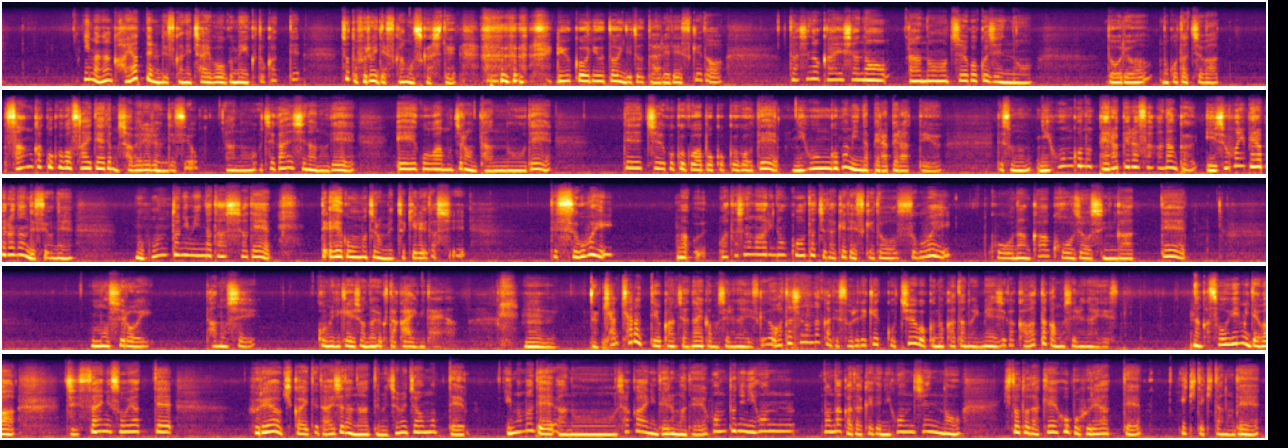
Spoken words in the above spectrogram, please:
今なんか流行ってるんですかねチャイボーグメイクとかって。ちょっと古いですか？もしかして。流行に疎いんでちょっとあれですけど。私の会社のあの中国人の同僚の子たちは3カ国語最低でも喋れるんですよ。あの内返しなので英語はもちろん堪能でで中国語は母国語で日本語もみんなペラペラっていう。でその日本語のペラペラさがなんか異常にペラペラなんですよね。もう本当にみんな達者でで英語ももちろんめっちゃ綺麗だし。ですごいまあ私の周りの子たちだけですけどすごいこうなんか向上心があって面白い楽しいコミュニケーション能力高いみたいな。うん。キャキャラっていう感じじゃないかもしれないですけど私の中でそれで結構中国の方のイメージが変わったかもしれないです。なんかそういう意味では実際にそうやって触れ合う機会って大事だなってめちゃめちゃ思って今まで、あのー、社会に出るまで本当に日本の中だけで日本人の人とだけほぼ触れ合って生きてきたので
